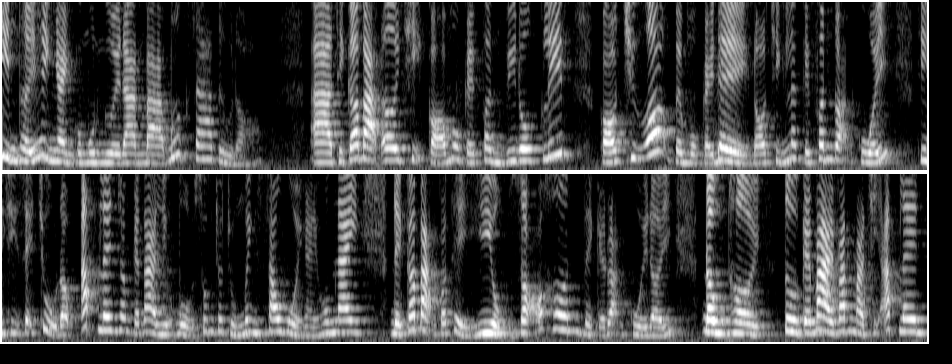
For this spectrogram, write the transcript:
nhìn thấy hình ảnh của một người đàn bà bước ra từ đó. À thì các bạn ơi, chị có một cái phần video clip có chữa về một cái đề Đó chính là cái phân đoạn cuối Thì chị sẽ chủ động up lên trong cái tài liệu bổ sung cho chúng mình sau buổi ngày hôm nay Để các bạn có thể hiểu rõ hơn về cái đoạn cuối đấy Đồng thời, từ cái bài văn mà chị up lên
